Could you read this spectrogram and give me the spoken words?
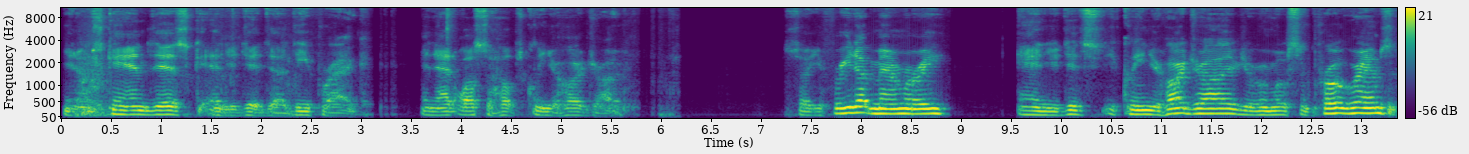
you know, scan disk and you did uh, defrag. And that also helps clean your hard drive. So you freed up memory and you did you clean your hard drive, you remove some programs.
